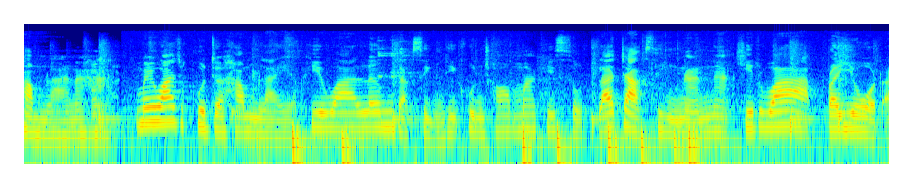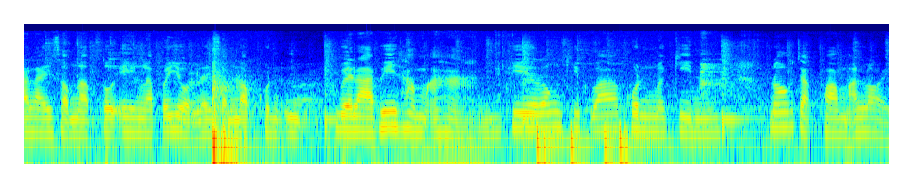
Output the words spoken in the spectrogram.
ทำร้านอาหารไม่ว่าคุณจะทำอะไรอะพี่ว่าเริ่มจากสิ่งที่คุณชอบมากที่สุด และจากสิ่งนั้นน่ะคิดว่าประโยชน์อะไรสำหรับตัวเองและประโยชน์อะไรสำหรับคนอื่น เวลาพี่ทำอาหาร พี่ต้องคิดว่าคนมากิน นอกจากความอร่อย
